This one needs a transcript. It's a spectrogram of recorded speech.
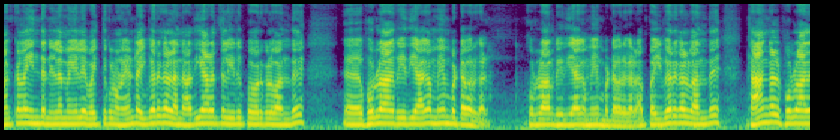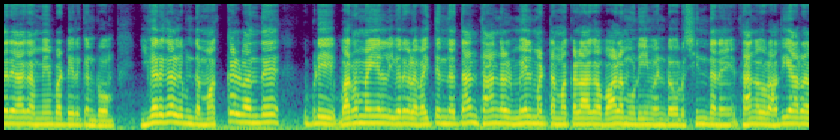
மக்களை இந்த நிலைமையிலே வைத்துக்கொள்ளணும் ஏன்டா இவர்கள் அந்த அதிகாரத்தில் இருப்பவர்கள் வந்து பொருளாதார ரீதியாக மேம்பட்டவர்கள். பொருளாதார ரீதியாக மேம்பட்டவர்கள். அப்போ இவர்கள் வந்து தாங்கள் பொருளாதாரியாக மேம்பட்டு இருக்கின்றோம். இவர்கள் இந்த மக்கள் வந்து இப்படி வறுமையில் இவர்களை வைத்திருந்தால் தான் தாங்கள் மேல்மட்ட மக்களாக வாழ முடியும் என்ற ஒரு சிந்தனை தாங்கள் ஒரு அதிகார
